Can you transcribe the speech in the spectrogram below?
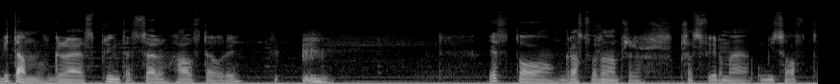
Witam w grze Splinter Cell House Theory. Jest to gra stworzona przez, przez firmę Ubisoft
